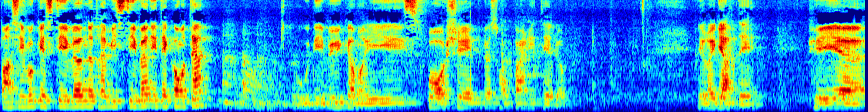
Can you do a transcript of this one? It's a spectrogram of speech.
Pensez-vous que Steven, notre ami Steven, était content? Au début, comment il se fâchait, puis là, son père était là. Il regardait. Puis, euh, euh,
